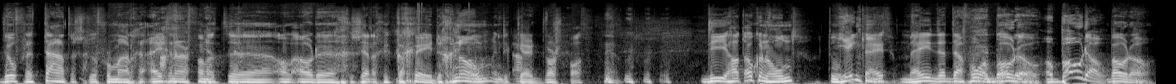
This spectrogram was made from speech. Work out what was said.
Wilfred Taters, de voormalige eigenaar van het uh, al oude gezellige café De Gnoom in de kerk Dwarspad. Die had ook een hond. Toen. Nee, da- daarvoor Bodo. Oh, Bodo. Bodo.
